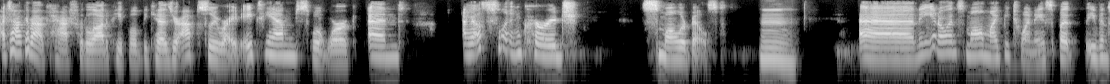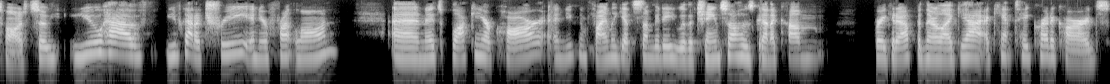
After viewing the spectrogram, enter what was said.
I talk about cash with a lot of people because you're absolutely right. ATMs won't work, and I also encourage smaller bills. Mm and you know and small might be 20s but even smaller. So you have you've got a tree in your front lawn and it's blocking your car and you can finally get somebody with a chainsaw who's going to come break it up and they're like yeah i can't take credit cards.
